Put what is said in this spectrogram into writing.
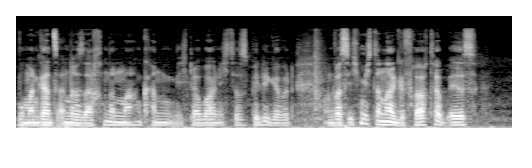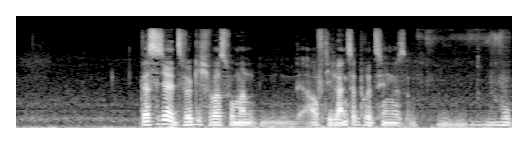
wo man ganz andere Sachen dann machen kann. Ich glaube halt nicht, dass es billiger wird. Und was ich mich dann halt gefragt habe, ist, das ist ja jetzt wirklich was, wo man auf die Langzeit projizieren muss. Wo,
